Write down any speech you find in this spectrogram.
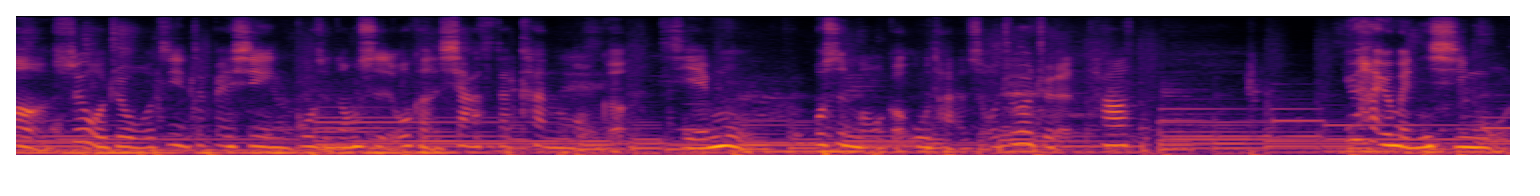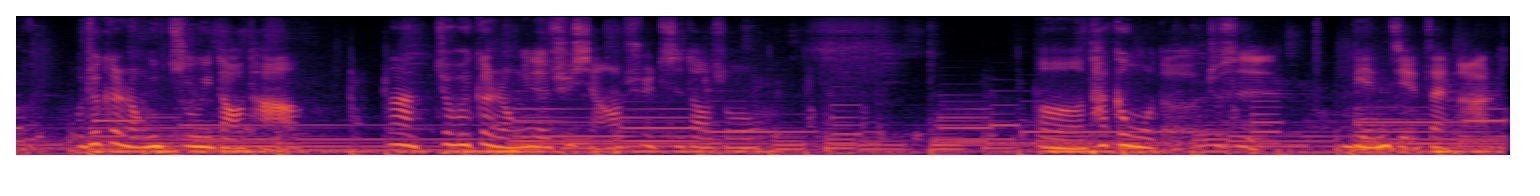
嗯，所以我觉得我自己在被吸引的过程中是，是我可能下次在看某个节目或是某个舞台的时候，我就会觉得他，因为他原本已经吸引我了，我就更容易注意到他，那就会更容易的去想要去知道说。呃，他跟我的就是连接在哪里？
